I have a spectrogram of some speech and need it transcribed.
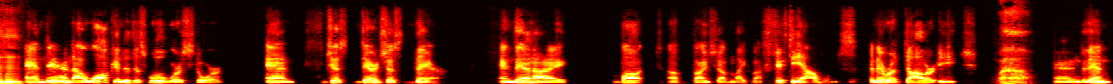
Mm-hmm. And then I walk into this Woolworth store and just, they're just there. And then I bought a bunch of them, like about 50 albums, and they were a dollar each. Wow. And then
